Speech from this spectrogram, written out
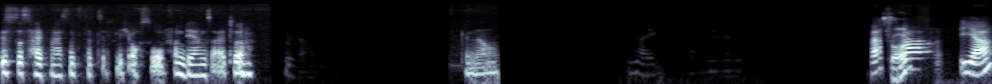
ist das halt meistens tatsächlich auch so von deren Seite. Genau. Was John? war. Ja?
